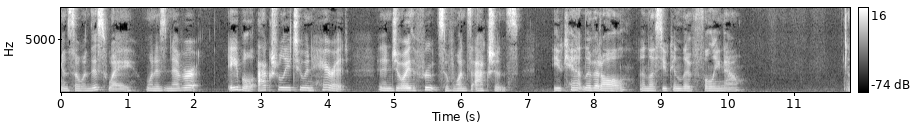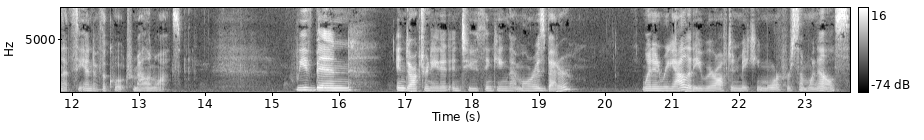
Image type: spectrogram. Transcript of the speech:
And so, in this way, one is never able actually to inherit and enjoy the fruits of one's actions. You can't live at all unless you can live fully now. And that's the end of the quote from Alan Watts. We've been indoctrinated into thinking that more is better, when in reality, we're often making more for someone else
